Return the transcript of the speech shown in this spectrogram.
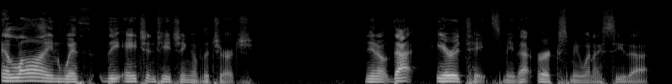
align with the ancient teaching of the church. You know, that irritates me, that irks me when I see that.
